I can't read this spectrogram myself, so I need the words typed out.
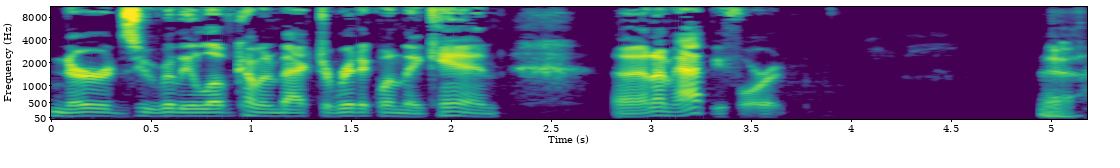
nerds who really love coming back to Riddick when they can, uh, and I'm happy for it. yeah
